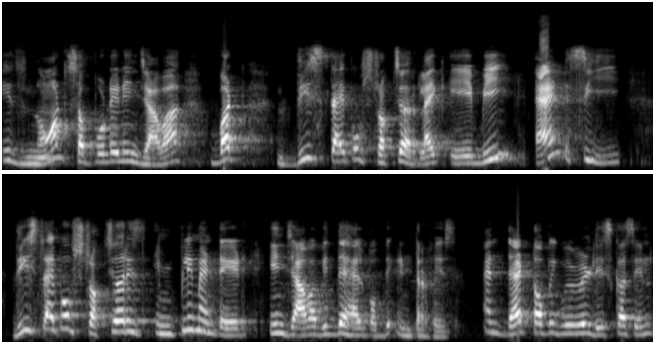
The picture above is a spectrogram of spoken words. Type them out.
is not supported in Java but this type of structure like A, B and C this type of structure is implemented in Java with the help of the interface. And that topic we will discuss in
